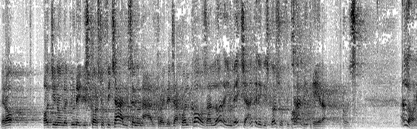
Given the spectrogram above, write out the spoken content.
però Oggi non lo è più nei discorsi ufficiali se non altro ed è già qualcosa, allora invece anche nei discorsi ufficiali era così. Allora,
